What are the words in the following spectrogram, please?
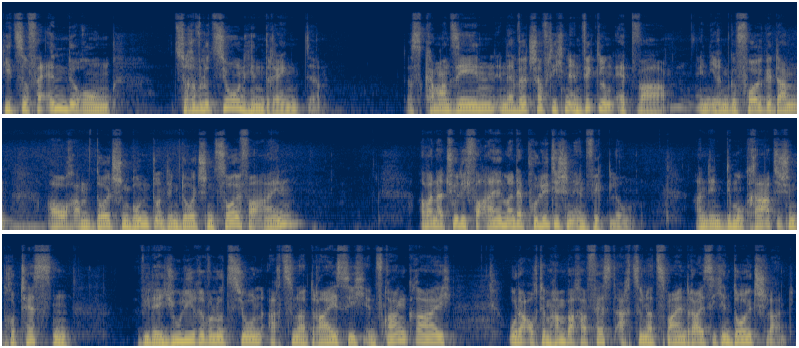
die zur Veränderung, zur Revolution hindrängte. Das kann man sehen in der wirtschaftlichen Entwicklung etwa, in ihrem Gefolge dann auch am Deutschen Bund und dem Deutschen Zollverein, aber natürlich vor allem an der politischen Entwicklung, an den demokratischen Protesten wie der Julirevolution 1830 in Frankreich oder auch dem Hambacher Fest 1832 in Deutschland.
